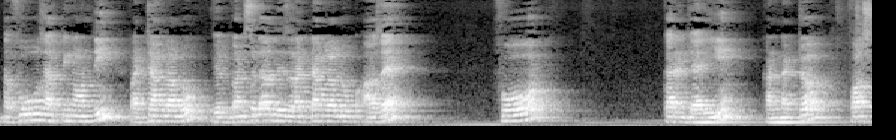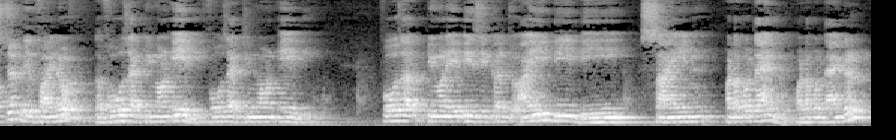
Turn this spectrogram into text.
the force acting on the rectangular loop. We will consider this rectangular loop as a 4 current carrying conductor. First we will find out the force acting on AB. Force acting on AB. Force acting on AB is equal to IBB sine. What about the angle? What about the angle?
